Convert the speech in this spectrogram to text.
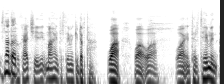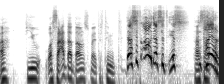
It's not that wuxuu kaa jeedin maaha entertainmentkii dhabtaa waa waa waa waa entertainment ah few waa saacaddaa daawanasma entertainment. That's it oh that's it yes. Taas- entire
